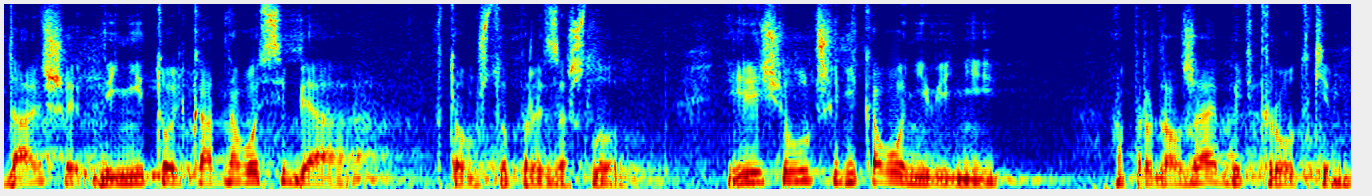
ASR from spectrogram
дальше вини только одного себя в том, что произошло. Или еще лучше никого не вини, а продолжай быть кротким.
